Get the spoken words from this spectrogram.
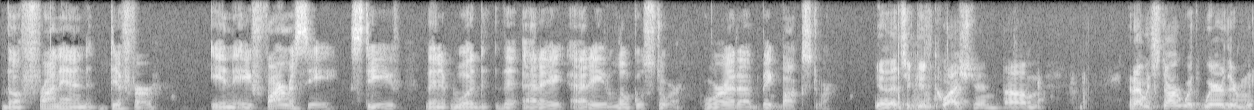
the front end differ in a pharmacy, Steve, than it would at a at a local store or at a big box store? Yeah, that's a good question. Um, and I would start with where they're more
